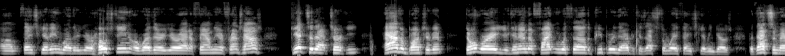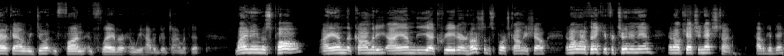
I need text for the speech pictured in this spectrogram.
um, Thanksgiving, whether you're hosting or whether you're at a family or friend's house. Get to that turkey, have a bunch of it. Don't worry, you're going to end up fighting with uh, the people who are there because that's the way Thanksgiving goes. But that's America, and we do it in fun and flavor, and we have a good time with it. My name is Paul. I am the comedy. I am the uh, creator and host of the Sports Comedy Show, and I want to thank you for tuning in. And I'll catch you next time. Have a good day.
